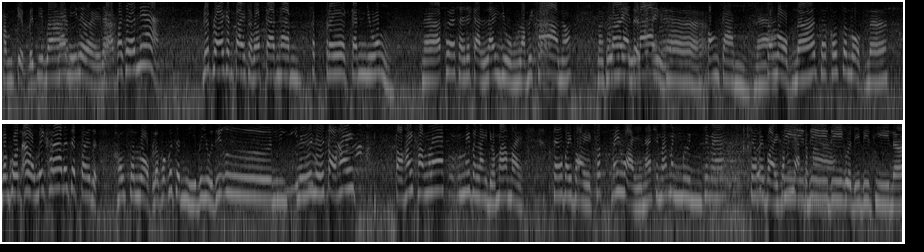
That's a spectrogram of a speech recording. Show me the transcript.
ทำเก็บไว้ที่บ้านแค่นี้เลยนะค่คะเพราะฉะนั้นเนี่ยเรียบร้อยกันไปสำหรับการทำสเปรย์กันยุงนะคะเพื่อใช้ในการไล่ยุงเราไม่ฆ่าเนาะ เราใช้ในไล่การแต่ไล่ไม่ค่ะป้องกันนะ สลบนะจะเขาสลบนะ บางคนเอาไม่ฆ่าแล้วจะไปเลยเขาสลบแล้วเขาก็จะหนีไปอยู่ที่อื่น หรือหรือต่อให้ต่อให้ครั้งแรกไม่เป็นไรเดี๋ยวมาใหม่ เจอบ่อยๆก็ไม่ไหวนะใช่ไหมมันมึนใช่ไหมเจอบ่อยๆก็ไม่อยากจะดีมา ดีกว่าดีดีทีนะ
